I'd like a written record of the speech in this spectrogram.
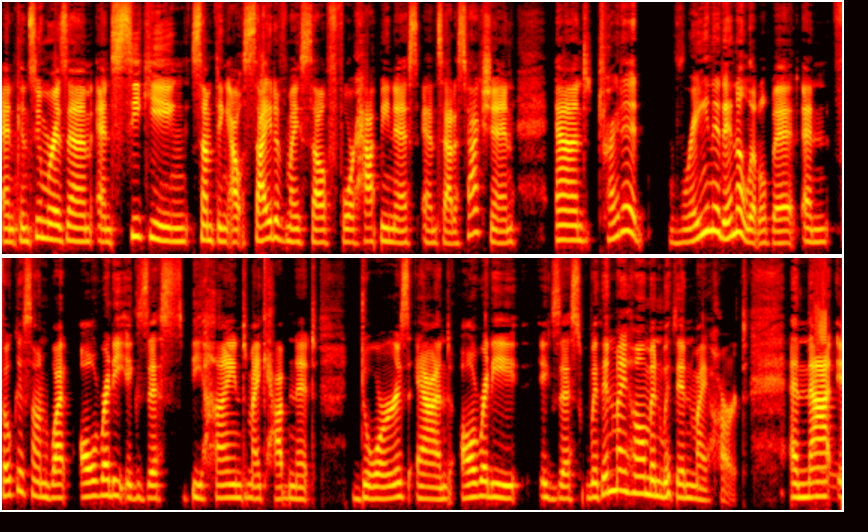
and consumerism and seeking something outside of myself for happiness and satisfaction and try to rein it in a little bit and focus on what already exists behind my cabinet doors and already exists within my home and within my heart. And that mm.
